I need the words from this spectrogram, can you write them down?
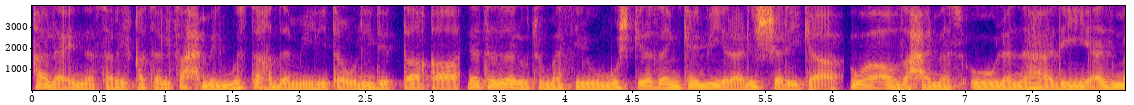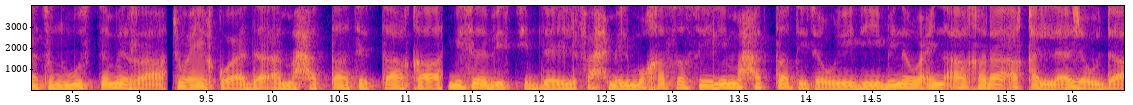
قال إن سرقة الفحم المستخدم لتوليد الطاقة لا تزال تمثل مشكلة كبيرة للشركة. وأوضح المسؤول أن هذه أزمة مستمرة تعيق أداء محطات الطاقة بسبب استبدال الفحم المخصص لمحطات توليد بنوع آخر أقل جودة.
